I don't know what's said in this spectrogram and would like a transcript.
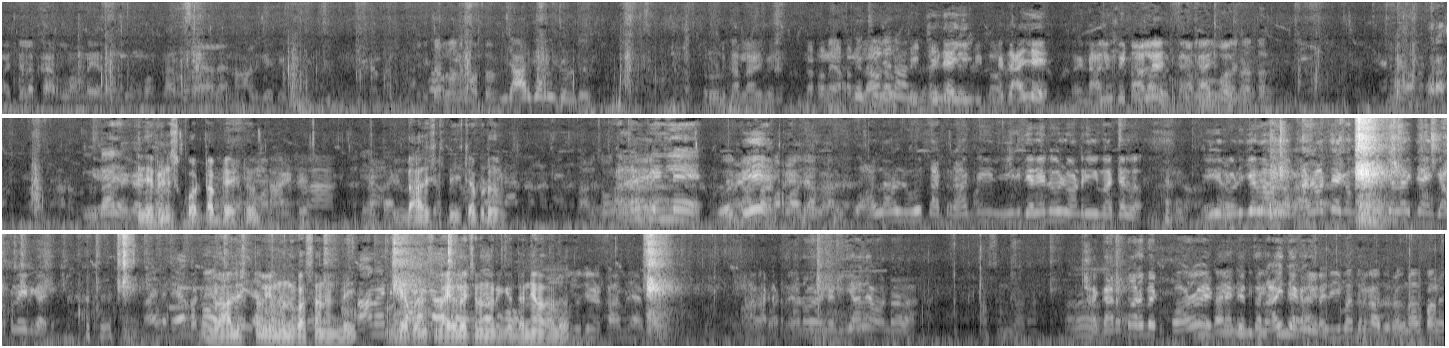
మధ్యలో కర్రలు ఉన్నాయి రెండు ఇంకొక కర్ర వేయాలి నాలుగైదు ఎన్ని కర్రలు ఉన్నాయి మొత్తం ఇది ఆరు తింటే రెండు కర్రలు ఆడిపోయినాయి. ఇదే ఫ్రెండ్స్ కోర్ట్ అప్డేట్. లిస్ట్ తీసేటప్పుడు. వాళ్ళ వాళ్ళు అట్ట రాక నీకు తెలియని వాళ్ళు ఉండరు ఈ మధ్యలో. ఈ రెండు జిల్లాల్లో తర్వాత జిల్లా అయితే ఆయన చెప్పలేదు కానీ. డ్రా లిస్ట్ మీ ముందుకు వస్తానండి. ఓకే ఫ్రెండ్స్ లైవ్లో వచ్చినందరికీ ధన్యవాదాలు. గడపడ పెట్టి పోవడం రాయి తెగలేదు ఈ మధ్యలో కాదు రఘునాథ్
